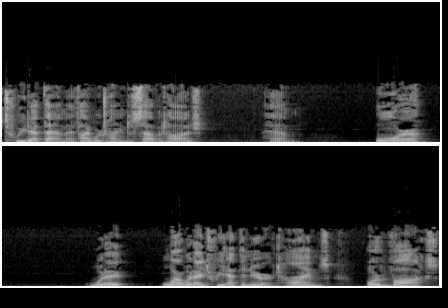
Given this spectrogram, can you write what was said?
tweet at them if I were trying to sabotage him? Or would I, or would I tweet at the New York Times or Vox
